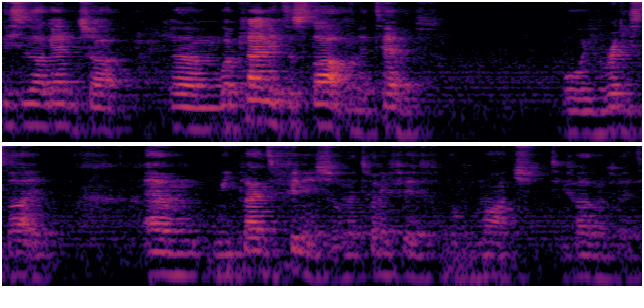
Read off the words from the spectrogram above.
this is our Gantt chart. Um, we're planning to start on the 10th, or we've already started. Um, we plan to finish on the 25th of March 2013.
